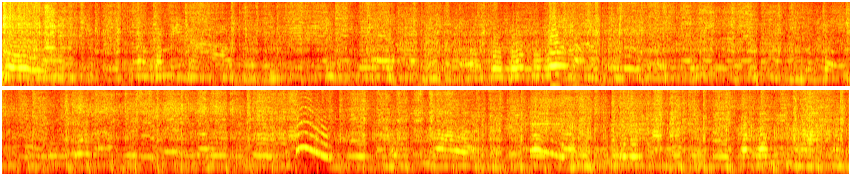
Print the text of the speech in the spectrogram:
Go, Portanto, manda. Tá combinado.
